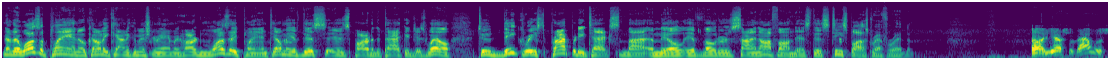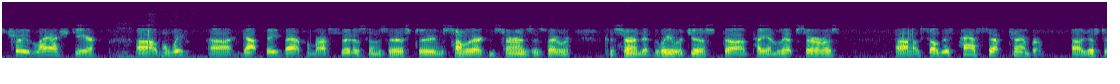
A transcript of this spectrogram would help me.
Now, there was a plan, Oconee County Commissioner Amrey Harden was a plan. Tell me if this is part of the package as well to decrease property tax by a mill if voters sign off on this, this T-SPLOST referendum. Uh, yes, so that was true last year uh, when we uh, got feedback from our citizens as to some of their concerns as they were concerned that we were just uh, paying lip service uh, so this past September, uh, just a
